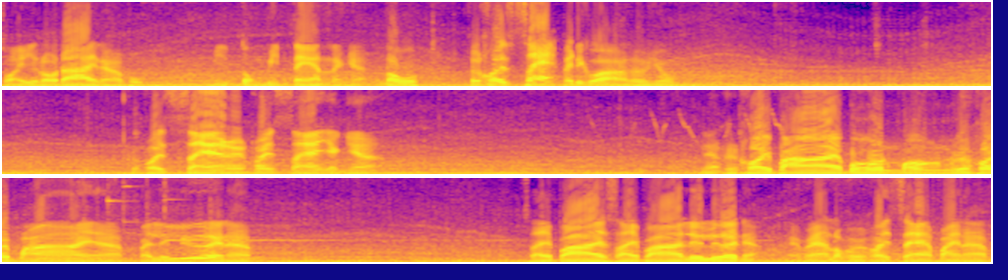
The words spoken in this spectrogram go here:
สอยเราได้นะครับผมมีตรงมีแตนอะไรเงี้ยเราค่อยๆแซะไปดีกว่าท่านผู้ชม ค่อยๆแซะค่อยๆแซะอย่างเงี้ยเนี่ยค่อยๆไปบอลบอลค่อยๆไปนะครับไปเรื่อยๆนะครับใส่ไปใส่ไปเรื่อยๆเนี่ยเห็นไหมเราค่อยๆแซะไปนะครับ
